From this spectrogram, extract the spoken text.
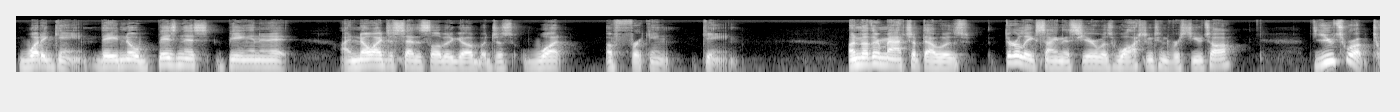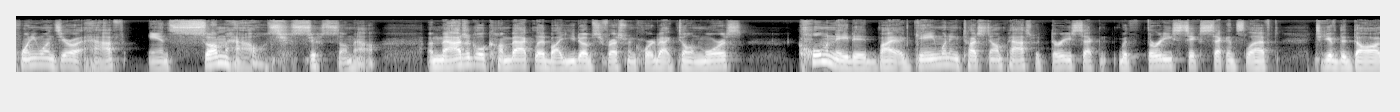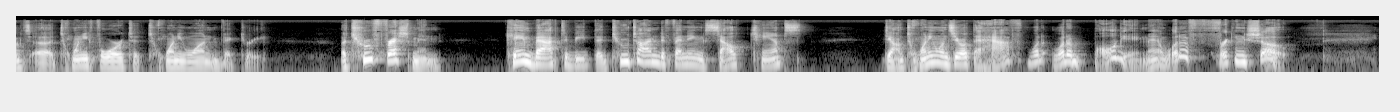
What a game. They had no business being in it. I know I just said this a little bit ago, but just what a freaking game. Another matchup that was thoroughly exciting this year was Washington versus Utah. The Utes were up 21 0 at half, and somehow, somehow, a magical comeback led by UW's freshman quarterback Dylan Morris culminated by a game-winning touchdown pass with 30 sec- with 36 seconds left to give the Dogs a 24 to 21 victory. A true freshman came back to beat the two-time defending South champs down 21-0 at the half. What what a ball game, man. What a freaking show.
